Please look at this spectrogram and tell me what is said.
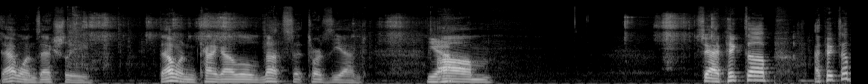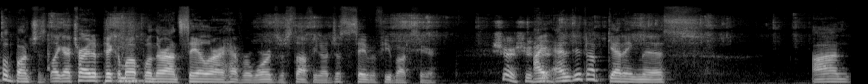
that one's actually that one kind of got a little nuts at, towards the end. Yeah. Um. So yeah, I picked up. I picked up a bunch of like I try to pick them up when they're on sale or I have rewards or stuff, you know, just to save a few bucks here. sure, sure, sure. I ended up getting this on.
